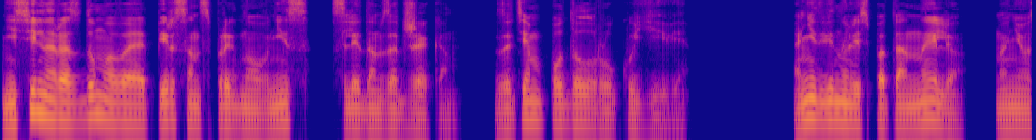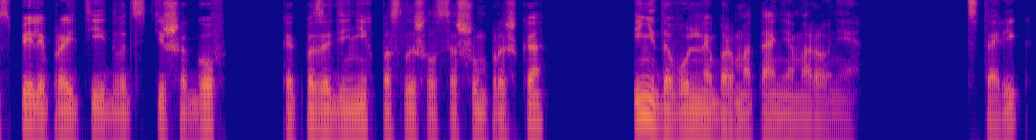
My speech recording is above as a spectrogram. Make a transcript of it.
Не сильно раздумывая, Пирсон спрыгнул вниз следом за Джеком. Затем подал руку Еве. Они двинулись по тоннелю, но не успели пройти и двадцати шагов, как позади них послышался шум прыжка и недовольное бормотание Марония. Старик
